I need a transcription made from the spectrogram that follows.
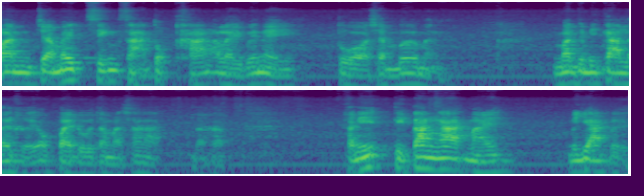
มันจะไม่ซิงสารตกค้างอะไรไว้ในตัวแชมเบอร์มัน มันจะมีการระเหยออกไปโดยธรรมชาตินะครับ คราวนี้ติดตั้งง่ายไหม ไม่ยากเลย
